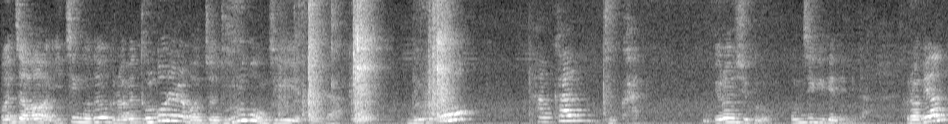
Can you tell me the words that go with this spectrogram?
먼저 이 친구는 그러면 돌고래를 먼저 누르고 움직이겠습니다. 누르고 한 칸, 두 칸 이런 식으로 움직이게 됩니다. 그러면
